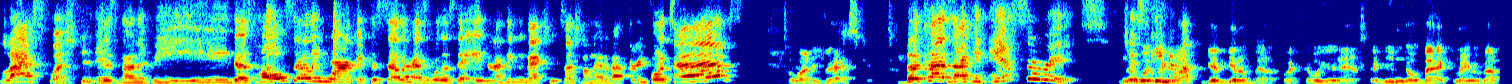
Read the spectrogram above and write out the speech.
Last question is going to be Does wholesaling work if the seller has a real estate agent? I think we've actually touched on that about three, four times. So, why did you ask it? Because I can answer it. No, Just keep it get, get a better question. We didn't answer that. You can go back maybe about,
